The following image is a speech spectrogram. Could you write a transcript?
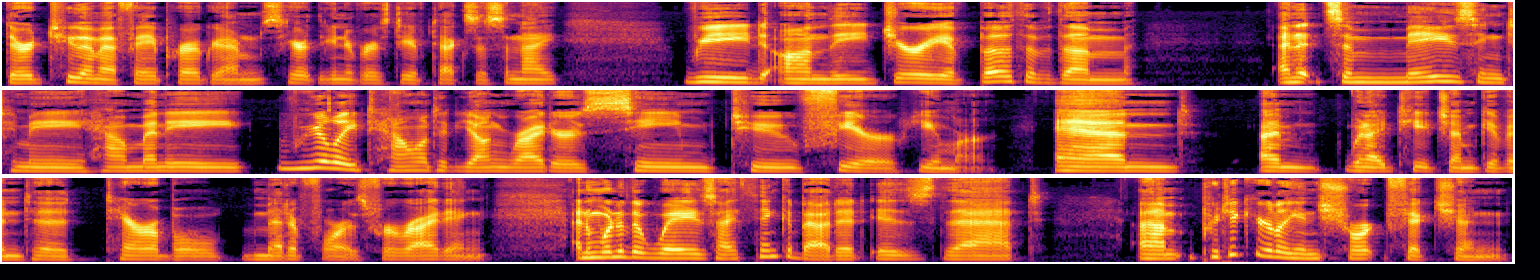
There are two MFA programs here at the University of Texas, and I read on the jury of both of them. And it's amazing to me how many really talented young writers seem to fear humor. And I'm when I teach, I'm given to terrible metaphors for writing, and one of the ways I think about it is that, um, particularly in short fiction,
